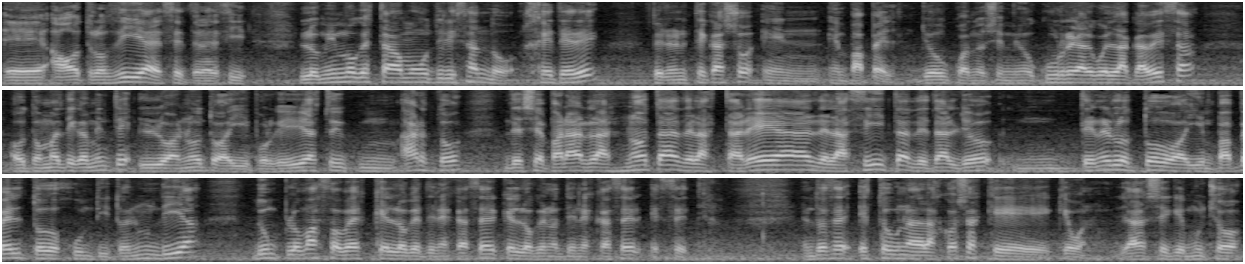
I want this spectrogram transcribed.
eh, a otros días, etcétera. Es decir, lo mismo que estábamos utilizando GTD, pero en este caso en, en, papel. Yo cuando se me ocurre algo en la cabeza, automáticamente lo anoto ahí, porque yo ya estoy mm, harto de separar las notas de las tareas, de las citas, de tal. Yo tenerlo todo ahí en papel, todo juntito en un día, de un plomazo ves qué es lo que tienes que hacer, qué es lo que no tienes que hacer, etcétera. Entonces, esto es una de las cosas que, bueno, ya sé que muchos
